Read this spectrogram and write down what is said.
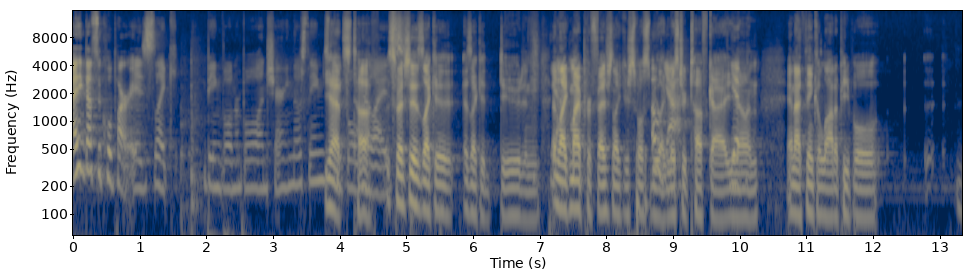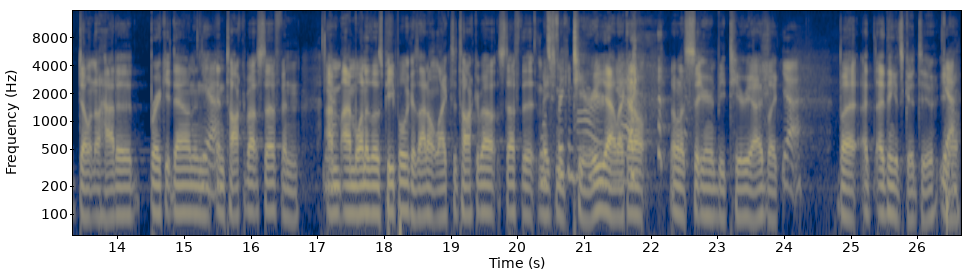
I think that's the cool part is like being vulnerable and sharing those things. Yeah, it's tough, realize- especially as like a as like a dude and Yeah. and like my profession. Like you're supposed to be Oh, like yeah. Mr. Tough Guy, you Yep. know, and and I think a lot of people don't know how to break it down and Yeah. and talk about stuff and. Yeah. I'm I'm one of those people because I don't like to talk about stuff that Well, makes me teary. hard, Yeah, like I don't I don't want to sit here and be teary eyed. Like, Yeah. but I I think it's good too. You yeah. know.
